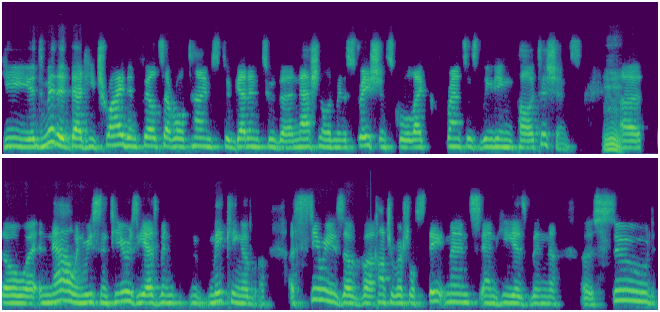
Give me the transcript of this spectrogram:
he admitted that he tried and failed several times to get into the national administration school, like France's leading politicians. Mm. Uh, so uh, now, in recent years, he has been making a, a series of uh, controversial statements, and he has been uh, sued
